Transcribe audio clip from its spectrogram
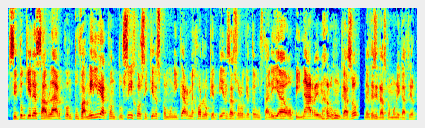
si tú quieres hablar con tu familia, con tus hijos, si quieres comunicar mejor lo que piensas o lo que te gustaría opinar en algún caso, necesitas comunicación.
